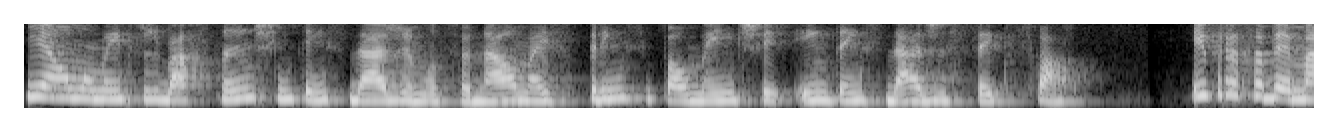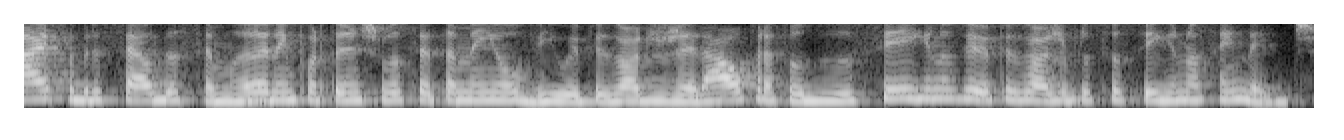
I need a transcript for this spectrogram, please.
E é um momento de bastante intensidade emocional, mas principalmente intensidade sexual. E para saber mais sobre o céu da semana, é importante você também ouvir o episódio geral para todos os signos e o episódio para o seu signo ascendente.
